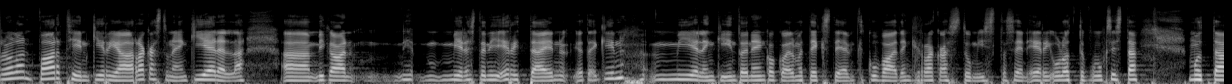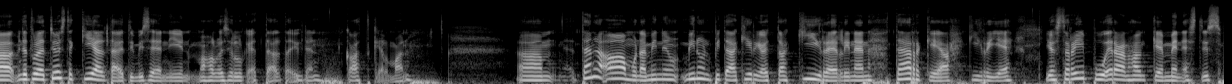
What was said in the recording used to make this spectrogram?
Roland Barthin kirjaa Rakastuneen kielellä, uh, mikä on mielestäni erittäin jotenkin mielenkiintoinen kokoelma tekstejä, mikä kuvaa jotenkin rakastumista sen eri ulottuvuuksista. Mutta mitä tulee työstä kieltäytymiseen, niin mä haluaisin lukea täältä yhden katkelman. Ähm, tänä aamuna minun, pitää kirjoittaa kiireellinen, tärkeä kirje, josta riippuu erään hankkeen menestys.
